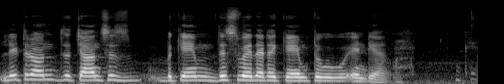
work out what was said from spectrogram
later on the chances became this way that I came to India Okay.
